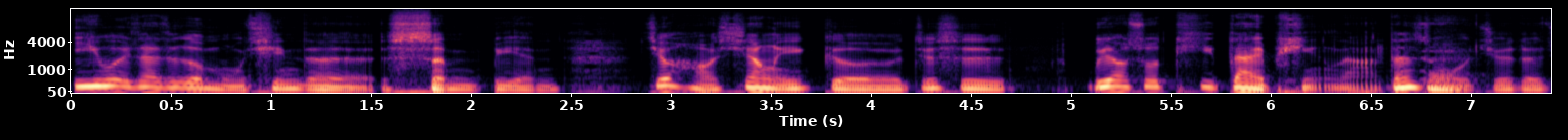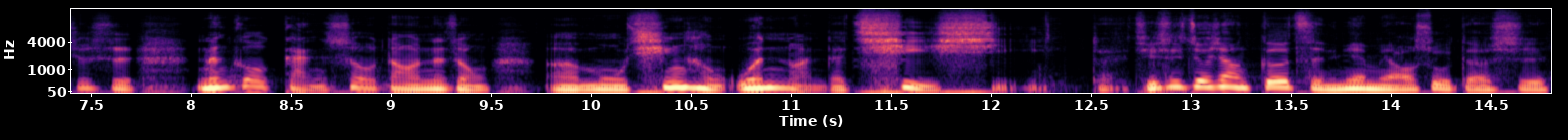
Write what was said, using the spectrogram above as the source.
依偎在这个母亲的身边，就好像一个就是。不要说替代品啦，但是我觉得就是能够感受到那种呃母亲很温暖的气息。对，其实就像歌词里面描述的是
